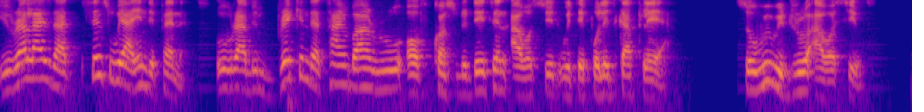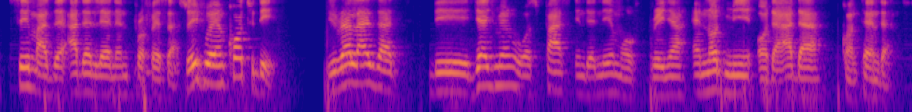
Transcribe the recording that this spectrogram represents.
you realize that since we are independent, we would have been breaking the time bound rule of consolidating our suit with a political player. So we withdrew our suit, same as the other learned professor. So if we're in court today, you realize that the judgment was passed in the name of Brenya and not me or the other contendant.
